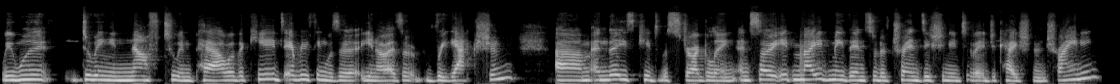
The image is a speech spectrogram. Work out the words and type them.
we weren't doing enough to empower the kids. Everything was a you know as a reaction, um, and these kids were struggling. And so it made me then sort of transition into education and training.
